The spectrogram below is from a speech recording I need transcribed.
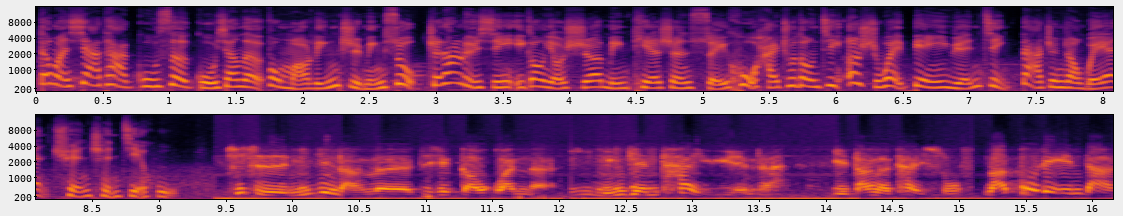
当晚下榻古色古香的凤毛麟趾民宿。整趟旅行一共有十二名贴身随护，还出动近二十位便衣员警，大阵仗维安，全程戒护。其实民进党的这些高官呢，离民间太远了，也当得太舒服。南部的恩大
